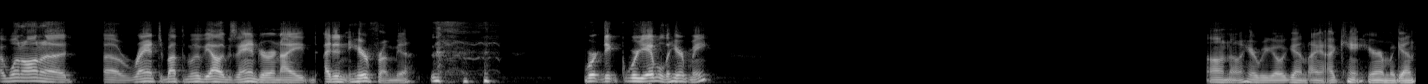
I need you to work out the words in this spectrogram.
I went on a, a rant about the movie Alexander, and I I didn't hear from you. were did, were you able to hear me? Oh no, here we go again. I, I can't hear him again.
